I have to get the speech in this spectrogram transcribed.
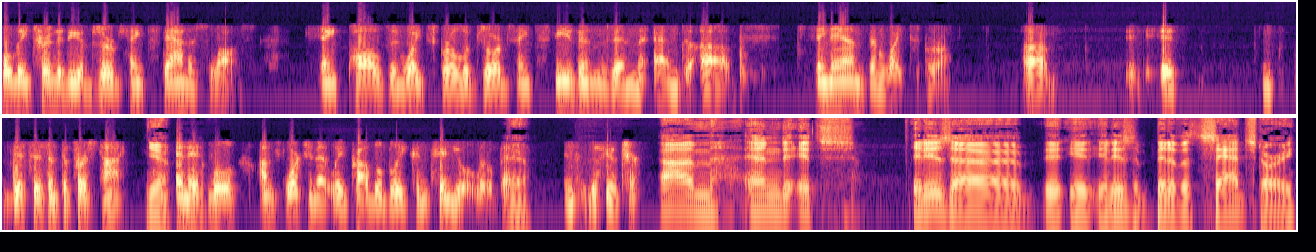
Holy Trinity observed St. Stanislaus, St. Paul's in Whitesboro absorbed St. Stephen's and, and uh, St. Anne's in Whitesboro. Um, it, it, this isn't the first time, yeah. and it will unfortunately probably continue a little bit Yeah. into the future. Um, and it's it is a it, it, it is a bit of a sad story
